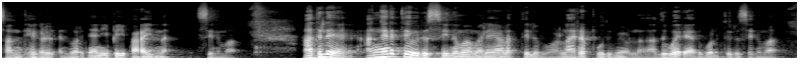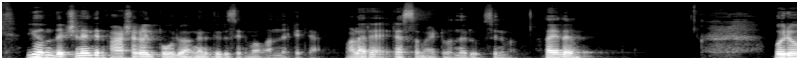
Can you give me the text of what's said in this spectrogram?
സന്ധ്യകൾ എന്ന് പറഞ്ഞാൽ ഞാനിപ്പോൾ ഈ പറയുന്ന സിനിമ. അതിൽ അങ്ങനത്തെ ഒരു സിനിമ മലയാളത്തിൽ വളരെ പുതുമയുള്ള അതുവരെ അതുപോലത്തെ ഒരു സിനിമ. ഈ ഒന്ന് ദക്ഷിണേന്ത്യൻ ഭാഷകളിൽ പോലും അങ്ങനത്തെ ഒരു സിനിമ വന്നിട്ടില്ല. വളരെ രസമായിട്ട് വന്നൊരു സിനിമ. അതായത് ഒരു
